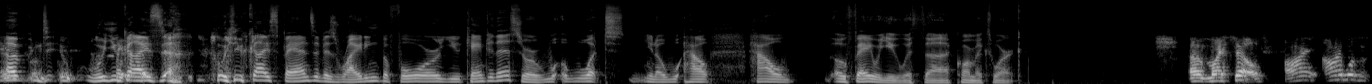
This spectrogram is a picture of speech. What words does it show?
um, d- were you guys uh, were you guys fans of his writing before you came to this, or w- what? You know how how au fait were you with uh, Cormac's work? Uh, myself, I I wasn't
